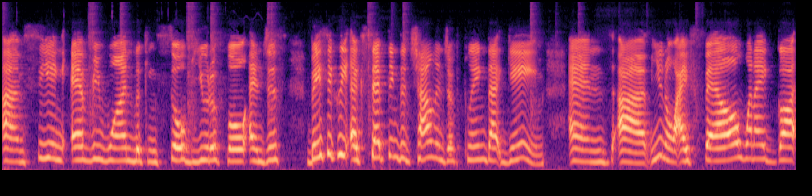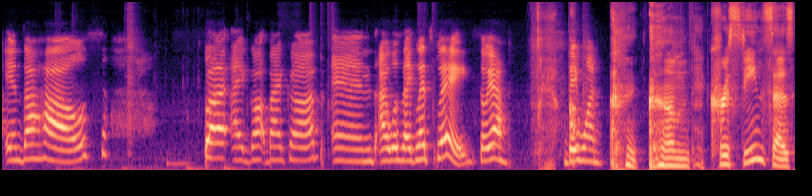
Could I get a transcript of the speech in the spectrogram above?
um, seeing everyone looking so beautiful and just basically accepting the challenge of playing that game. And uh, you know I fell when I got in the house but I got back up and I was like let's play. So yeah Day won. um, Christine says,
